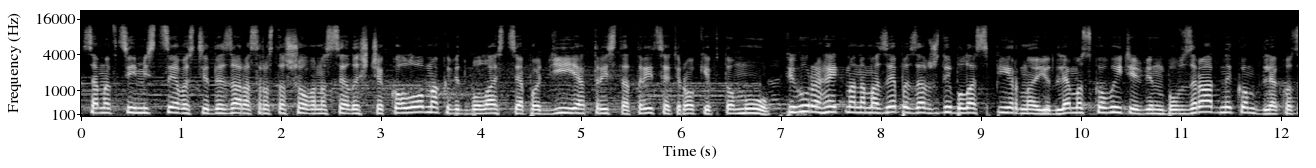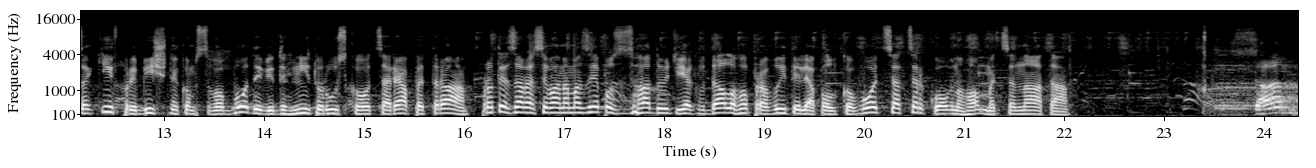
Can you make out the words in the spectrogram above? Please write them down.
Саме в цій місцевості, де зараз розташовано селище Коломак, відбулася ця подія 330 років тому. Фігура гетьмана Мазепи завжди була спірною. Для московитів він був зрадником, для козаків прибічником свободи від гніту руського царя Петра. Проте зараз Івана Мазепу згадують як вдалого правителя, полководця, церковного мецената. Сам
